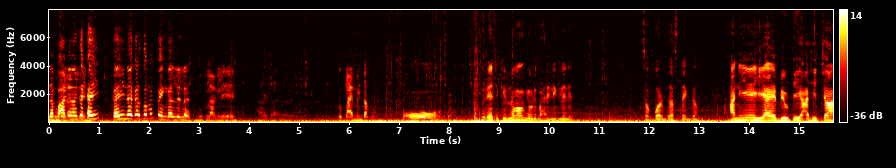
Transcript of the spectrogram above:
भूक पाठीमागचं. काही काही न करता पण पेंगाललेलं भूक लागले. तो क्लायमेट दाखव. ओ. सूर्याची किरण बघा केवढी भारी निघलेली आहेत. जबरदस्त एकदम. आणि ही आहे ब्युटी आशिषच्या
